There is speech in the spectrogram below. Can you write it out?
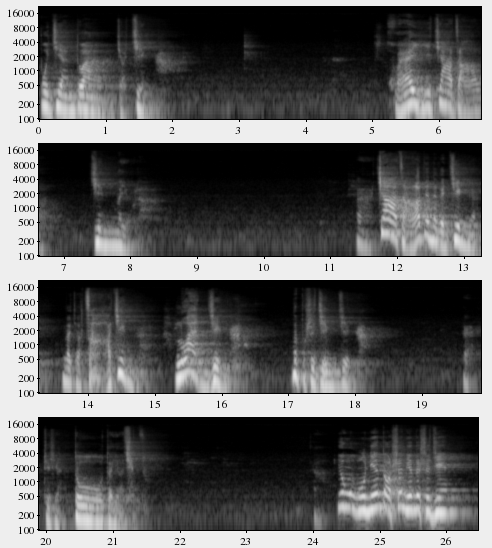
不间断叫精啊。怀疑夹杂了，精没有了啊！夹杂的那个经啊，那叫杂经啊，乱经啊，那不是精进啊！哎，这些都得要清楚！用五年到十年的时间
